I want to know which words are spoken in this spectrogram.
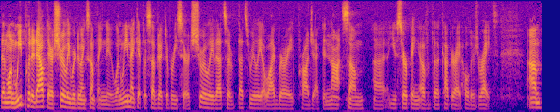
then when we put it out there, surely we're doing something new. When we make it the subject of research, surely that's a that's really a library project and not some uh, usurping of the copyright holder's rights. Um,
